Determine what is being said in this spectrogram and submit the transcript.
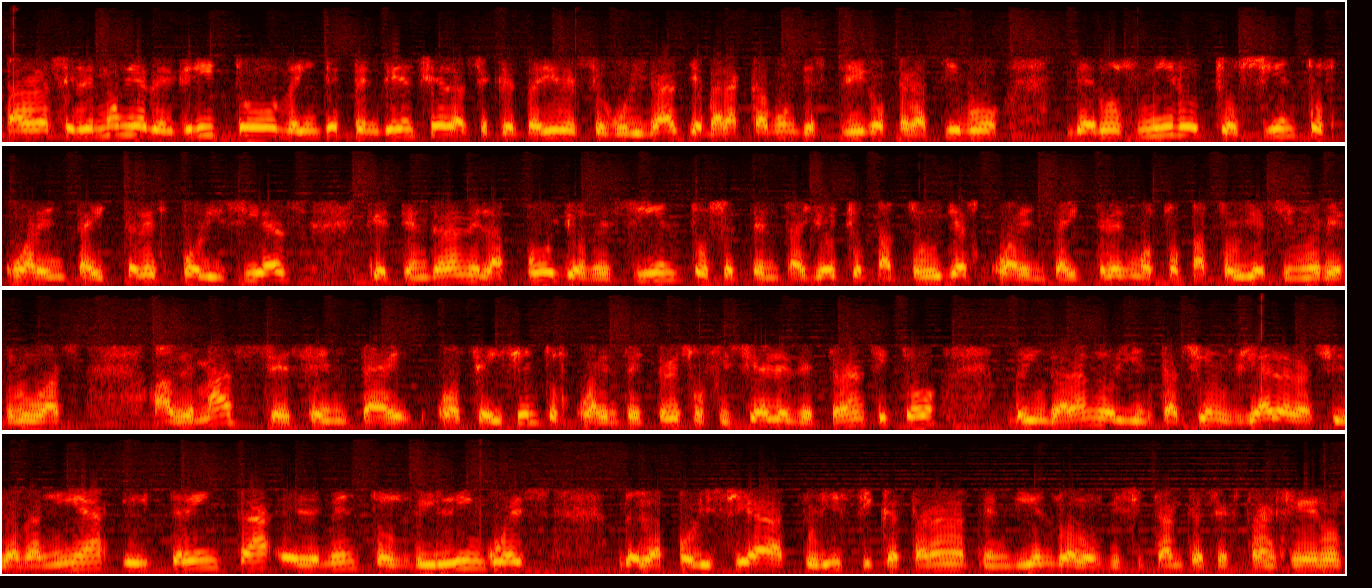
Para la ceremonia del grito de independencia, la Secretaría de Seguridad llevará a cabo un despliegue operativo de 2.843 policías que tendrán el apoyo de 178 patrullas, 43 motopatrullas y 9 grúas. Además, 60, 643 oficiales de tránsito brindarán orientación vial a la ciudadanía y 30 elementos bilingües de la Policía Turística estarán atendiendo a los visitantes extranjeros.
